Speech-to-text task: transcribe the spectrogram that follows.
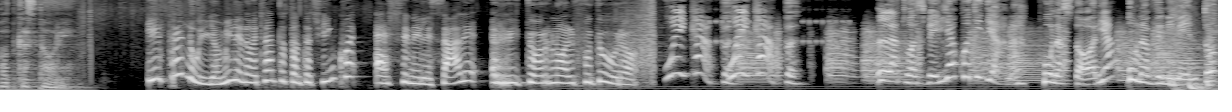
Podcast Story. Il 3 luglio 1985 esce nelle sale Ritorno al futuro. Wake up! Wake up! La tua sveglia quotidiana. Una storia, un avvenimento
